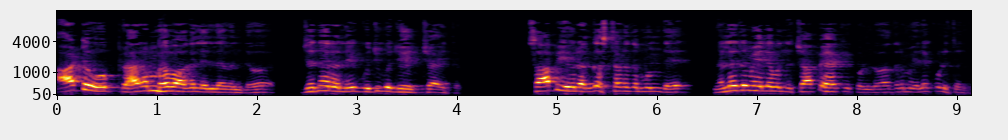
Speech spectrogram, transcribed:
ಆಟವು ಪ್ರಾರಂಭವಾಗಲಿಲ್ಲವೆಂದು ಜನರಲ್ಲಿ ಗುಜುಗುಜು ಹೆಚ್ಚಾಯಿತು. ಸಾಪಿಯು ರಂಗಸ್ಥಳದ ಮುಂದೆ ನೆಲದ ಮೇಲೆ ಒಂದು ಚಾಪೆ ಹಾಕಿಕೊಂಡು ಅದರ ಮೇಲೆ ಕುಳಿತನು.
